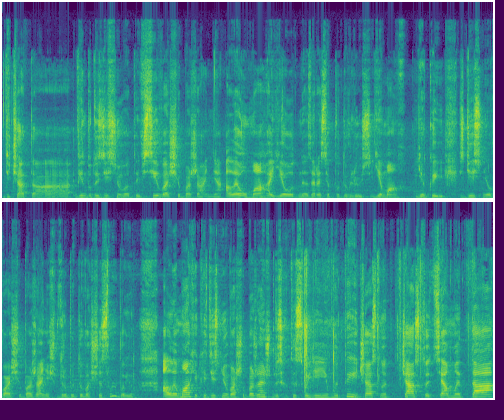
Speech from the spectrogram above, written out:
Дівчата, він буде здійснювати всі ваші бажання, але у мага є одне. Зараз я подивлюсь. Є маг, який здійснює ваші бажання, щоб зробити вас щасливою. Але маг, який здійснює ваші бажання, щоб досягти своєї мети. І часто, часто ця мета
